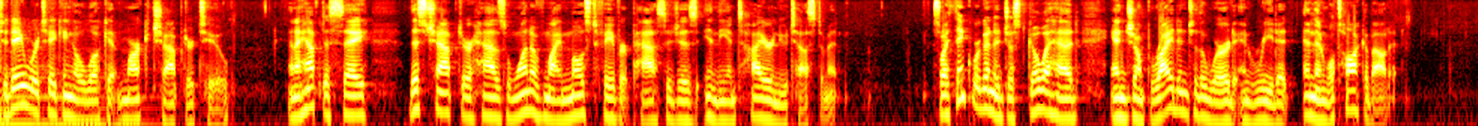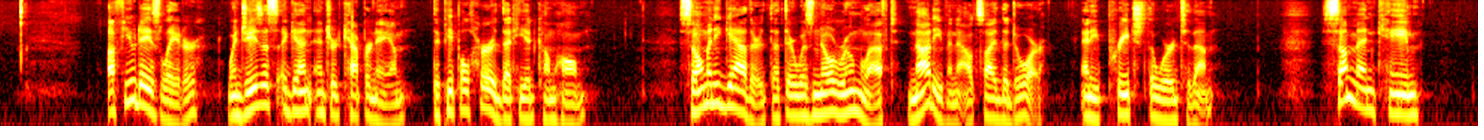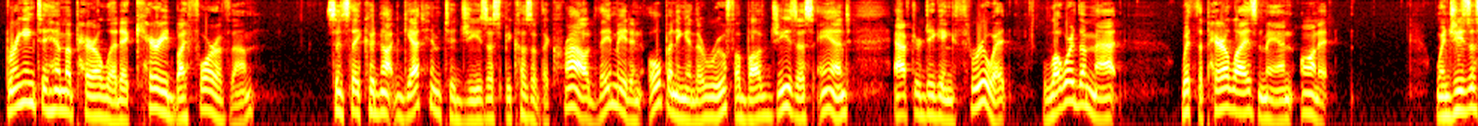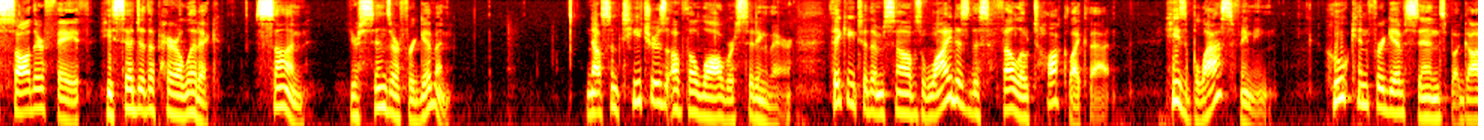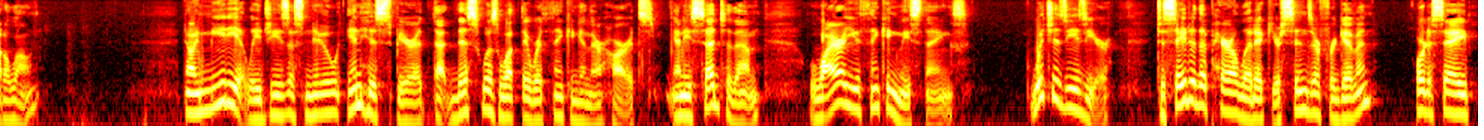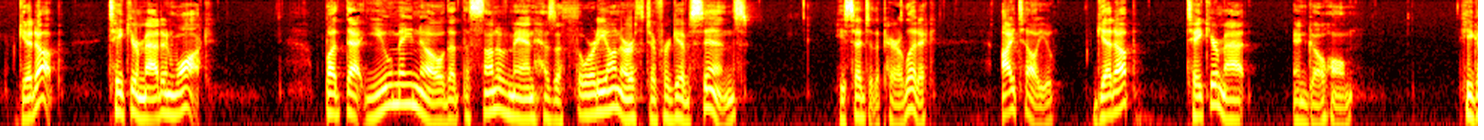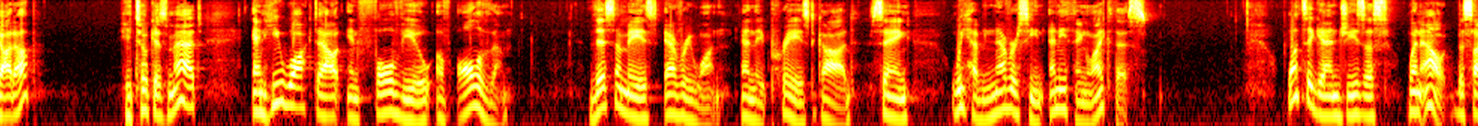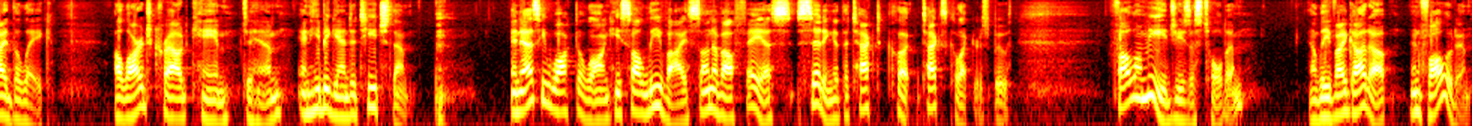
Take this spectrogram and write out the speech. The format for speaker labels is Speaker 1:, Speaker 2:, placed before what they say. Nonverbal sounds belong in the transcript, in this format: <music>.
Speaker 1: Today we're taking a look at Mark chapter 2. And I have to say, this chapter has one of my most favorite passages in the entire New Testament. So I think we're going to just go ahead and jump right into the Word and read it, and then we'll talk about it. A few days later, when Jesus again entered Capernaum, the people heard that he had come home. So many gathered that there was no room left, not even outside the door, and he preached the word to them. Some men came, bringing to him a paralytic carried by four of them. Since they could not get him to Jesus because of the crowd, they made an opening in the roof above Jesus and, after digging through it, lowered the mat with the paralyzed man on it. When Jesus saw their faith, he said to the paralytic, Son, your sins are forgiven. Now, some teachers of the law were sitting there, thinking to themselves, Why does this fellow talk like that? He's blaspheming. Who can forgive sins but God alone? Now, immediately Jesus knew in his spirit that this was what they were thinking in their hearts. And he said to them, Why are you thinking these things? Which is easier, to say to the paralytic, Your sins are forgiven, or to say, Get up, take your mat and walk? But that you may know that the Son of Man has authority on earth to forgive sins, he said to the paralytic, I tell you, get up, take your mat, and go home. He got up he took his mat and he walked out in full view of all of them. This amazed everyone, and they praised God, saying, We have never seen anything like this. Once again, Jesus went out beside the lake. A large crowd came to him, and he began to teach them. <clears throat> And as he walked along, he saw Levi, son of Alphaeus, sitting at the tax collector's booth. Follow me, Jesus told him. And Levi got up and followed him.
